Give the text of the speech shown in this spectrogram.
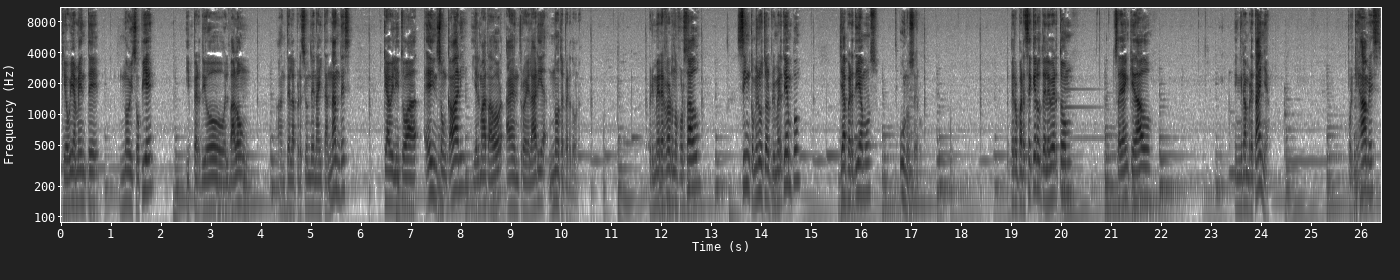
que obviamente no hizo pie y perdió el balón ante la presión de Nathan Nández, que habilitó a Edinson Cavani y el matador adentro del área no te perdona. Primer error no forzado, 5 minutos del primer tiempo, ya perdíamos 1-0. Pero parece que los del Everton se hayan quedado en Gran Bretaña. Porque James,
